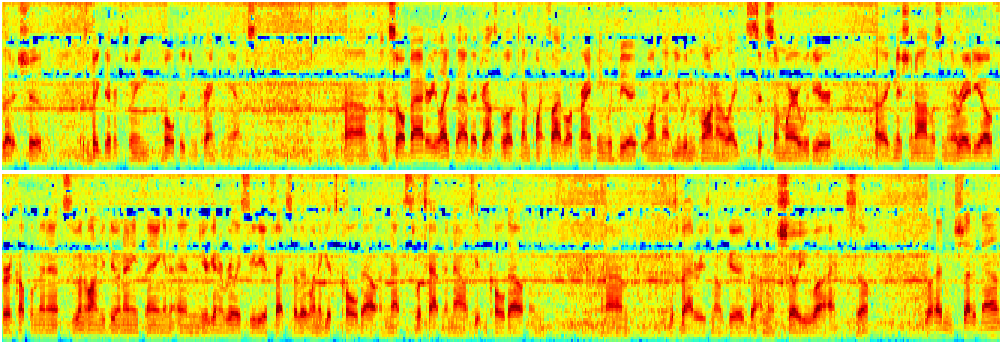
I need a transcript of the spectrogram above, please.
that it should. There's a big difference between voltage and cranking amps. Um, and so a battery like that that drops below 10.5 while cranking would be a, one that you wouldn't want to like sit somewhere with your uh, ignition on, listen to the radio for a couple minutes. You wouldn't want to be doing anything, and, and you're going to really see the effects of it when it gets cold out, and that's what's happening now. It's getting cold out, and um, this battery is no good, but I'm going to show you why. So go ahead and shut it down.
